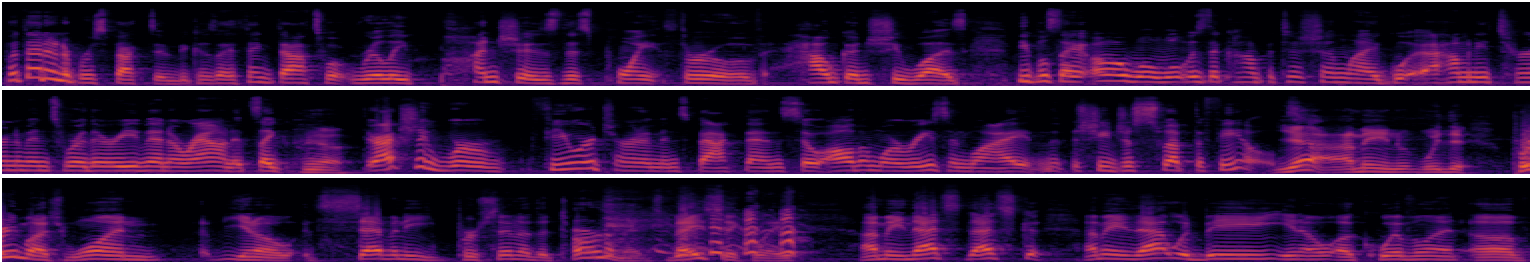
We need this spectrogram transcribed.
put that into perspective because I think that's what really punches this point through of how good she was. People say, oh, well, what was the competition like? How many tournaments were there even around? It's like yeah. there actually were fewer tournaments back then, so all the more reason why she just swept the field. Yeah, I mean, we pretty much won, you know, 70% of the tournaments, basically. I mean, that's that's. I mean, that would be you know equivalent of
